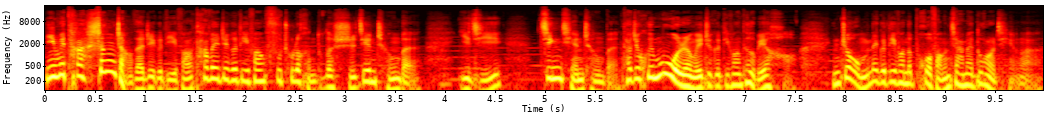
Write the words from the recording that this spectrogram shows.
因为他生长在这个地方，他为这个地方付出了很多的时间成本以及。金钱成本，他就会默认为这个地方特别好。你知道我们那个地方的破房价卖多少钱啊？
